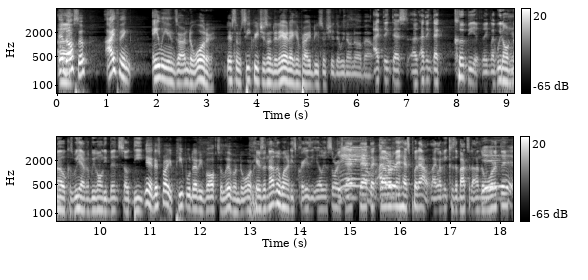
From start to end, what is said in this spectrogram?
And Uh, also, I think aliens are underwater. There's some sea creatures under there that can probably do some shit that we don't know about. I think that's. Uh, I think that could be a thing. Like we don't know because we haven't. We've only been so deep. yeah, there's probably people that evolved to live underwater. Here's another one of these crazy alien stories that, Damn, that the I never- government has put out. Like, let me, because about to the underwater Yeah. thing.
